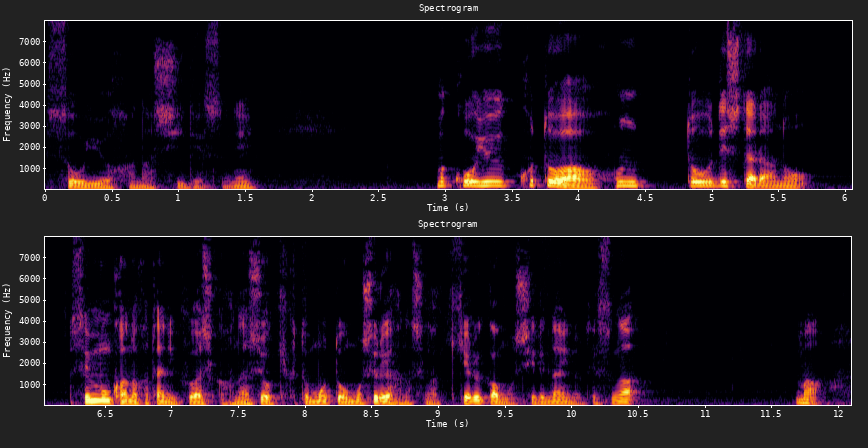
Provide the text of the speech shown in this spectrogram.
そういう話ですね。まあ、こういうことは本当でしたらあの専門家の方に詳しく話を聞くともっと面白い話が聞けるかもしれないのですがまあ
